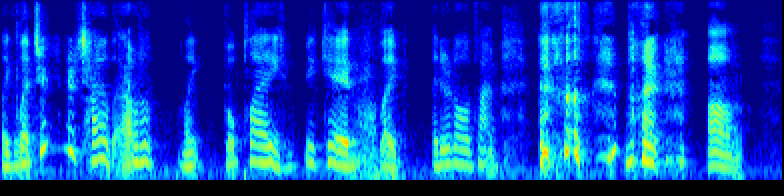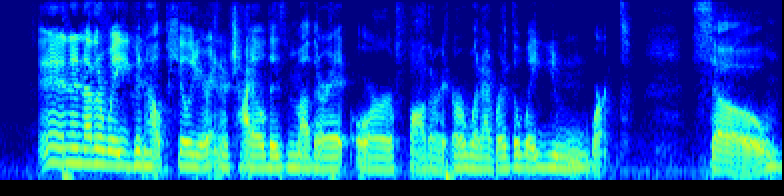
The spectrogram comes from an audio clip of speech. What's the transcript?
Like, let your inner child out of, like, go play, be a kid. Like, I do it all the time. but, um, and another way you can help heal your inner child is mother it or father it or whatever the way you weren't. So,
